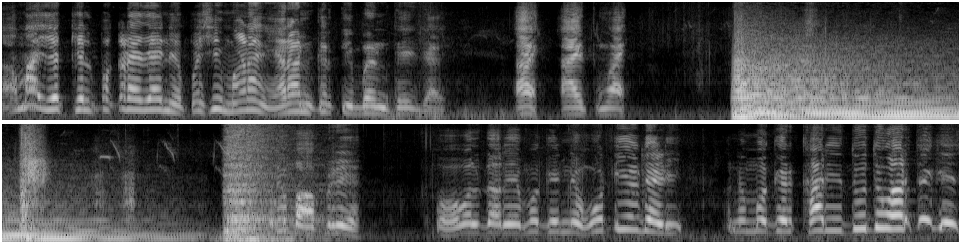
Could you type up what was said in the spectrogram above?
આમાં એક ખેલ પકડાઈ જાય ને પછી માણસ હેરાન કરતી બંધ થઈ જાય. આય આય તું, આય. બાપરે હવલદારે મગરને હોટી અડાડી અને મગર ખારી દૂધ થઈ ગઈ.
